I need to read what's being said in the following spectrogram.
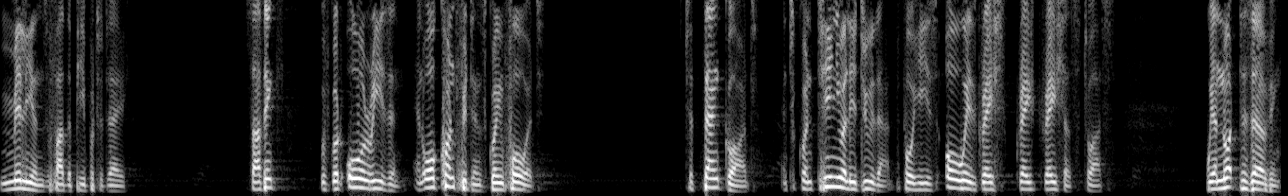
millions of other people today. So I think we've got all reason and all confidence going forward to thank God and to continually do that, for He is always gracious to us. We are not deserving.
